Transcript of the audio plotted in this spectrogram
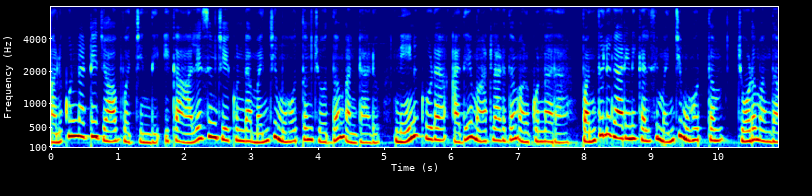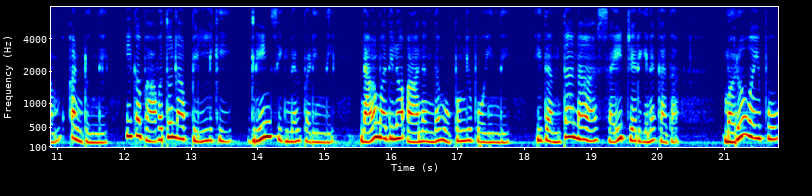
అనుకున్నట్టే జాబ్ వచ్చింది. ఇక ఆలస్యం చేయకుండా మంచి ముహూర్తం చూద్దాం అంటాడు. నేను కూడా అదే మాట్లాడదాం అనుకున్నారా? పంతులు గారిని కలిసి మంచి ముహూర్తం చూడమందాం అంటుంది. ఇక బావతో నా పెళ్ళికి గ్రీన్ సిగ్నల్ పడింది. నా మదిలో ఆనందం ఉప్పొంగిపోయింది. ఇదంతా నా సైడ్ జరిగిన కథ. మరోవైపు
